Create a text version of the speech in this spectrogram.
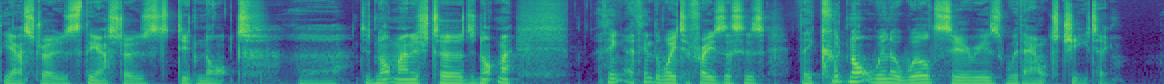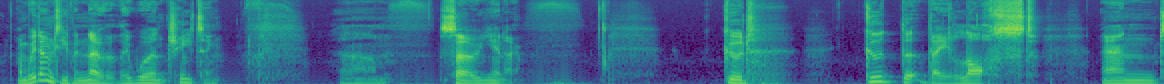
the Astros, the Astros did not uh, did not manage to did not. Ma- I think I think the way to phrase this is they could not win a World Series without cheating, and we don't even know that they weren't cheating. Um, so you know, good, good that they lost, and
